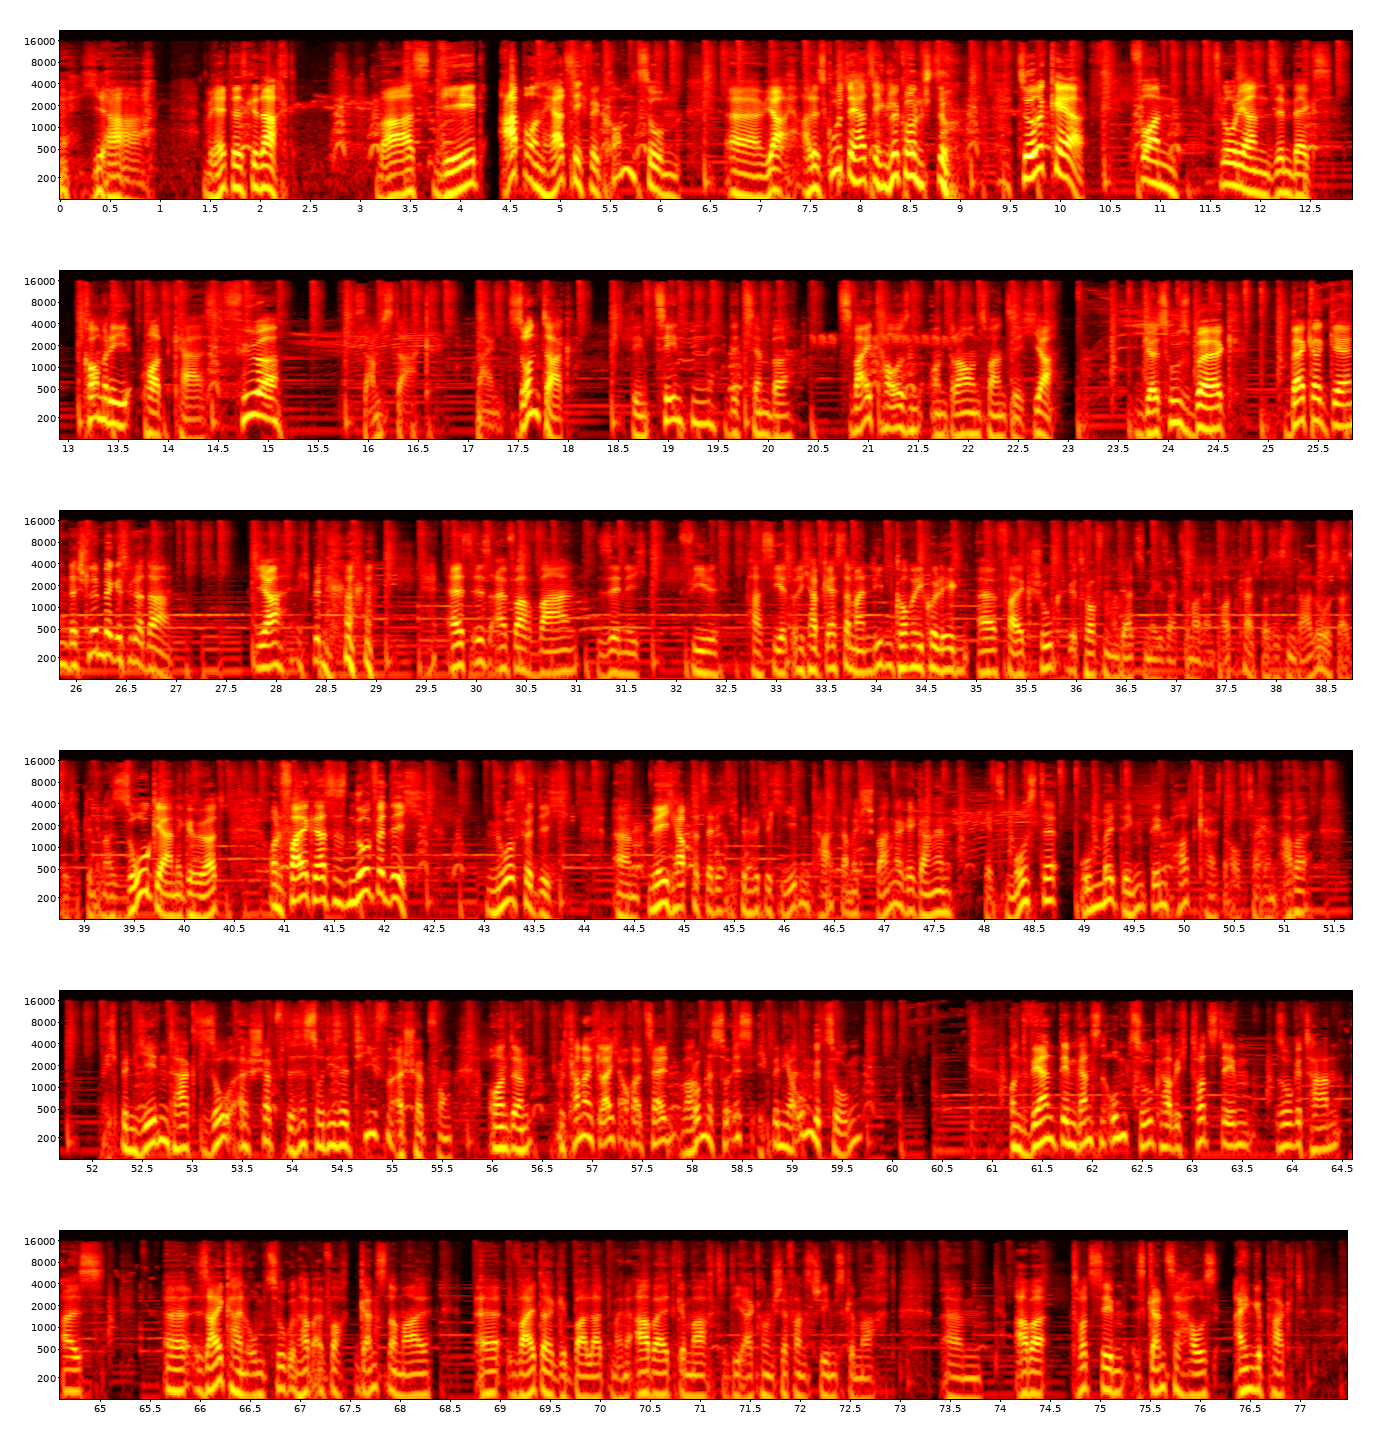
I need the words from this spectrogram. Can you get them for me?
Ja, wer hätte es gedacht? Was geht ab und herzlich willkommen zum, äh, ja, alles Gute, herzlichen Glückwunsch zu, zur Rückkehr von Florian Simbecks Comedy Podcast für Samstag, nein, Sonntag, den 10. Dezember 2023. Ja, guess who's back? Back again. Der Schlimmbeck ist wieder da. Ja, ich bin. es ist einfach wahnsinnig viel passiert. Und ich habe gestern meinen lieben Comedy-Kollegen äh, Falk Schug getroffen und der hat zu mir gesagt: Sag mal, dein Podcast, was ist denn da los? Also, ich habe den immer so gerne gehört. Und Falk, das ist nur für dich. Nur für dich. Ähm, nee, ich habe tatsächlich, ich bin wirklich jeden Tag damit schwanger gegangen. Jetzt musste unbedingt den Podcast aufzeichnen. Aber ich bin jeden Tag so erschöpft. Das ist so diese Tiefenerschöpfung. Und ähm, ich kann euch gleich auch erzählen, warum das so ist. Ich bin ja umgezogen. Und während dem ganzen Umzug habe ich trotzdem so getan, als äh, sei kein Umzug und habe einfach ganz normal äh, weitergeballert, meine Arbeit gemacht, die Erkan und Stefan Streams gemacht. Ähm, aber trotzdem das ganze Haus eingepackt,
